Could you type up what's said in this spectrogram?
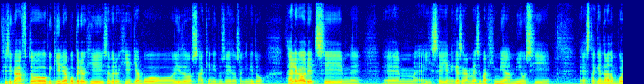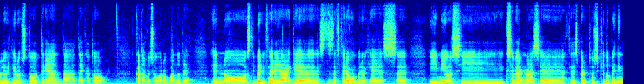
Φυσικά αυτό ποικίλει από περιοχή σε περιοχή και από είδος ακινήτου σε είδος ακινήτου. Θα έλεγα ότι έτσι ε, σε γενικές γραμμές υπάρχει μια μείωση ε, στα κέντρα των πόλεων γύρω στο 30% κατά μέσο όρο πάντοτε, ενώ στην περιφέρεια και στις δευτερεύον περιοχές ε, η μείωση ξεπερνά σε αρκετές περιπτώσεις και το 50%.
